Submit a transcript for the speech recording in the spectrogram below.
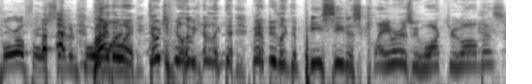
404 741 By the way, don't you feel like we got like the we have to do like the PC disclaimer as we walk through all this?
